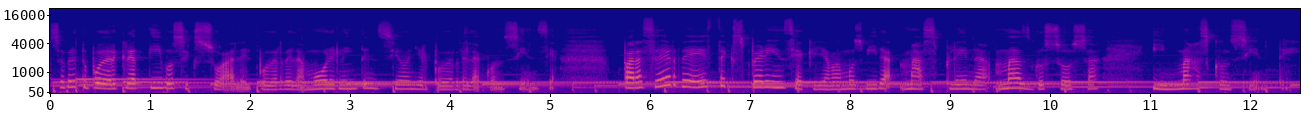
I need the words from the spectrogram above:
sobre tu poder creativo sexual, el poder del amor y la intención y el poder de la conciencia, para hacer de esta experiencia que llamamos vida más plena, más gozosa y más consciente.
